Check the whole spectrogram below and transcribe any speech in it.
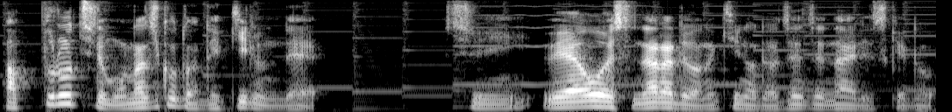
あ、アップローチでも同じことはできるんで、別に WearOS ならではの機能では全然ないですけど、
